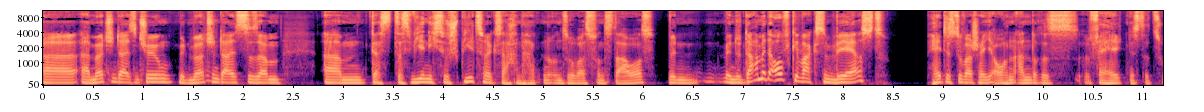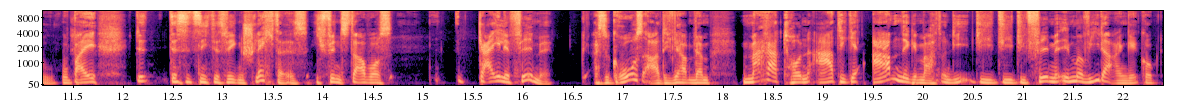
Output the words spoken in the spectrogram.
äh, äh, Merchandise, Entschuldigung, mit Merchandise zusammen, ähm, dass, dass wir nicht so Spielzeugsachen hatten und sowas von Star Wars. Wenn, wenn du damit aufgewachsen wärst, hättest du wahrscheinlich auch ein anderes Verhältnis dazu. Wobei das jetzt nicht deswegen schlechter ist. Ich finde Star Wars geile Filme. Also großartig. Wir haben, wir haben marathonartige Abende gemacht und die, die, die, die Filme immer wieder angeguckt.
